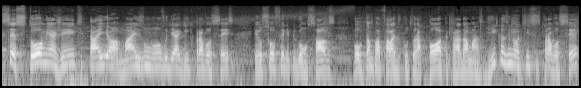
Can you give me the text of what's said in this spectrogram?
sextou, minha gente, tá aí, ó, mais um novo Dia Geek para vocês. Eu sou o Felipe Gonçalves, voltamos para falar de cultura pop, para dar umas dicas e notícias para você.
